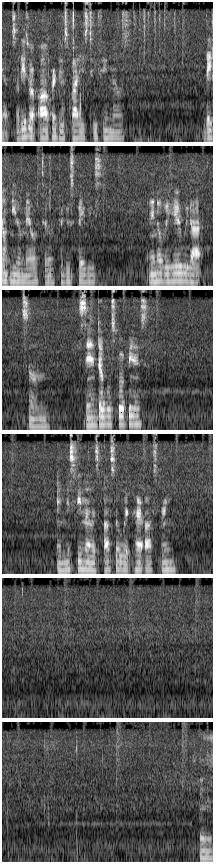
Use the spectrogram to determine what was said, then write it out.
Yep, so these were all produced by these two females. They don't need a male to produce babies. And then over here we got some sand devil scorpions. And this female is also with her offspring. And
